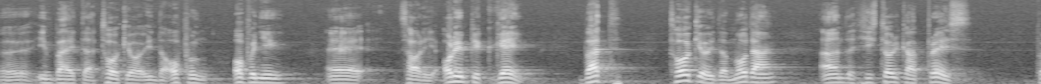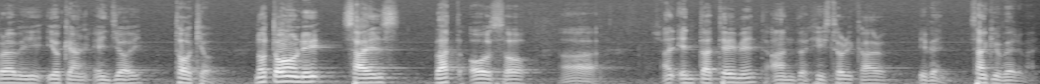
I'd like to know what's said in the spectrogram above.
uh, invite uh, Tokyo in the open, opening, uh, sorry, Olympic game. But Tokyo is a modern and historical place. Probably you can enjoy Tokyo. Not only science, but also uh, entertainment and historical event. Thank you very much.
